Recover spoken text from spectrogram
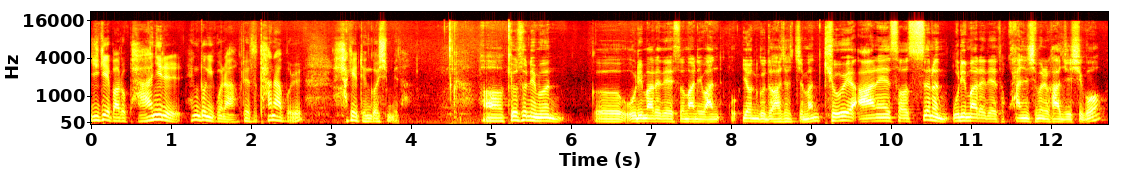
이게 바로 반일 행동이구나. 그래서 탄압을 하게 된 것입니다. 아, 교수님은 그 우리말에 대해서 많이 완- 연구도 하셨지만 교회 안에서 쓰는 우리말에 대해서 관심을 가지시고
